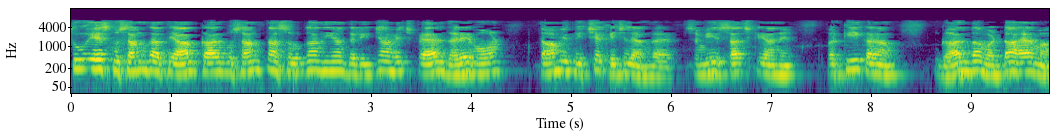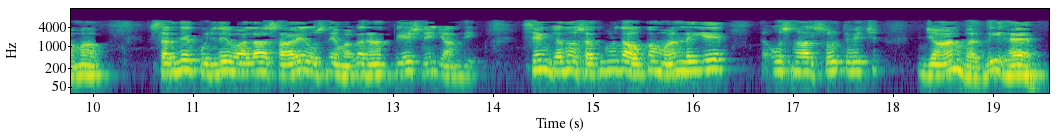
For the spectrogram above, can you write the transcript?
ਤੂੰ ਇਸ ਕੁਸੰਗ ਦਾ ਤਿਆਗ ਕਰ ਕੁਸੰਗ ਤਾਂ ਸੁਰਗਾਂ ਦੀਆਂ ਦਲੀਜਾਂ ਵਿੱਚ ਪੈਰ ਧਰੇ ਹੋਣ, ਤਾਂ ਵੀ ਪਿੱਛੇ ਖਿੱਚ ਲੈਂਦਾ ਹੈ। ਸਮੀਰ ਸੱਚ ਕਿਹਾ ਨੇ, ਪਰ ਕੀ ਕਰਾਂ? ਘਰ ਦਾ ਵੱਡਾ ਹੈ ਮਾਮਾ। ਸਰਦੇ ਪੁੱਜਦੇ ਵਾਲਾ ਸਾਰੇ ਉਸਨੇ ਮਗਰ ਹਨ, ਪੇਸ਼ ਨਹੀਂ ਜਾਂਦੀ। ਸਿੰਘ ਜਦੋਂ ਸਤਿਗੁਰੂ ਦਾ ਹੁਕਮ ਮੰਨ ਲਈਏ, ਤਾਂ ਉਸ ਨਾਲ ਸੁਰਤ ਵਿੱਚ ਜਾਨ ਭਰਦੀ ਹੈ।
